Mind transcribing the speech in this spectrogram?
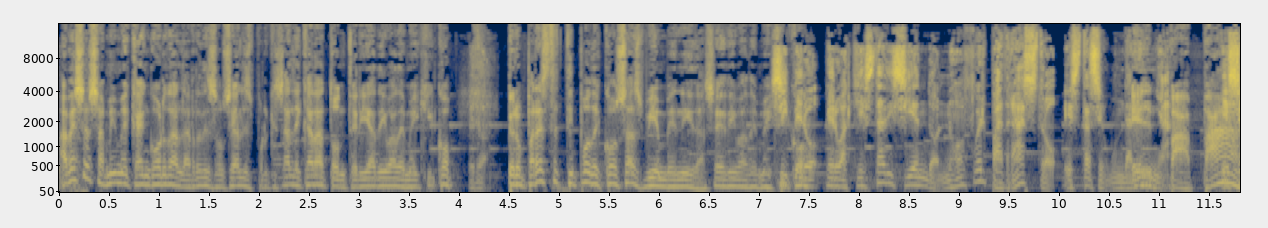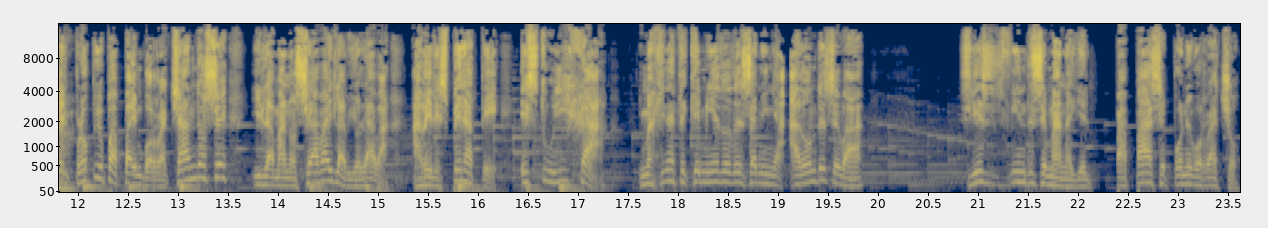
A veces a mí me caen gordas las redes sociales porque sale cada tontería Diva de México. Pero, para este tipo de cosas, bienvenidas, ¿eh, Diva de México? Sí, pero, pero aquí está diciendo, no fue el padrastro, esta segunda El niña. papá. Es el propio papá emborrachándose y la manoseaba y la violaba. A ver, espérate, es tu hija. Imagínate qué miedo de esa niña. ¿A dónde se va? Si es fin de semana y el papá se pone borracho,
